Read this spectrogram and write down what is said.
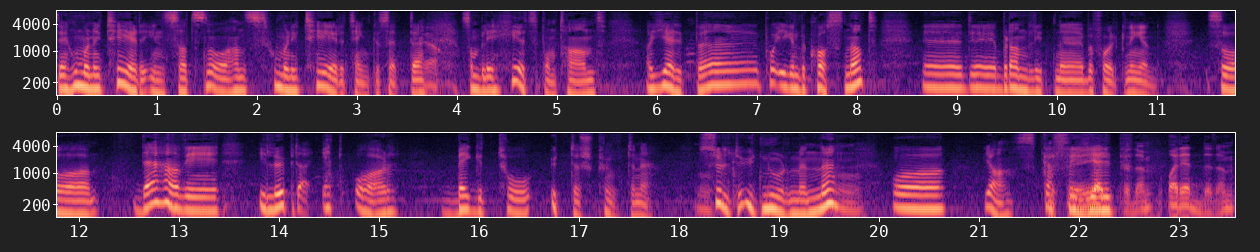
den humanitære innsatsen og hans humanitære tenkesettet, Ja. som ble helt spontant å hjelpe på egen bekostnad eh, det brannlitne befolkningen. Så der har vi i løpet av ett år begge to ytterspunktene. Sulte ut nordmennene og ja, skaffe hjelp. Hjelpe dem og redde dem.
